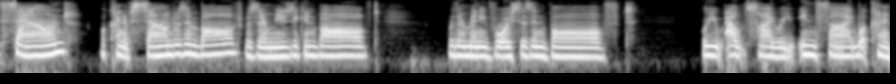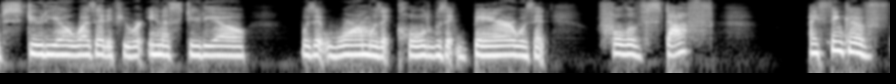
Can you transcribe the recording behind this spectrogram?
sound. What kind of sound was involved? Was there music involved? Were there many voices involved? Were you outside? Were you inside? What kind of studio was it? If you were in a studio, was it warm? Was it cold? Was it bare? Was it full of stuff? I think of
